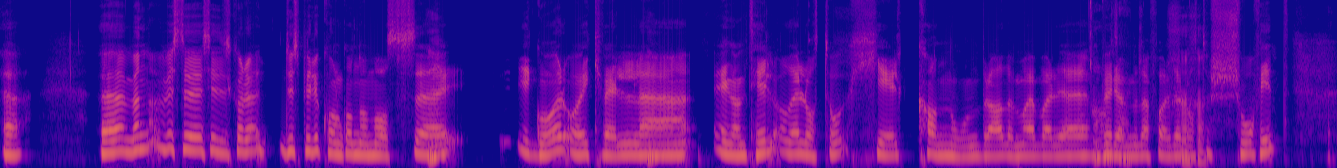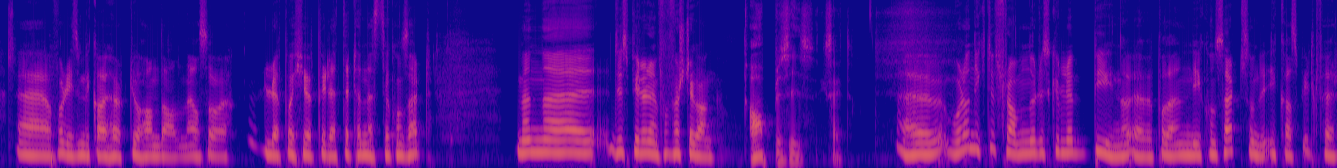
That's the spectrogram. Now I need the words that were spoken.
ja. Uh, men om du säger du skulle, du spelar Corncon med oss uh, mm. Igår och ikväll uh, en gång till och det låter helt kanonbra. Det måste jag bara berömma dig för. Det låter så fint. Uh, för de som inte har hört Johan Dahlne, alltså löp och köp biljetter till nästa konsert. Men du spelar den för första gången. Ja, precis. Exakt. Uh, hvordan gikk du fram när du skulle begynne å øve på en ny konsert som du inte har spelat før?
